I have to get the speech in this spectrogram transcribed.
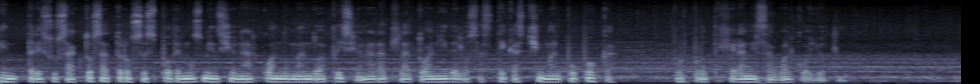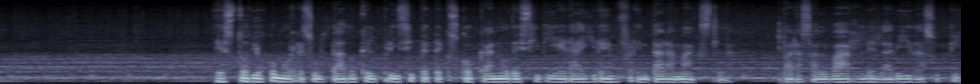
Entre sus actos atroces podemos mencionar cuando mandó aprisionar a Tlatoani de los aztecas Chimalpopoca por proteger a Nezahualcóyotl. Esto dio como resultado que el príncipe texcocano decidiera ir a enfrentar a Maxtla para salvarle la vida a su tío.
